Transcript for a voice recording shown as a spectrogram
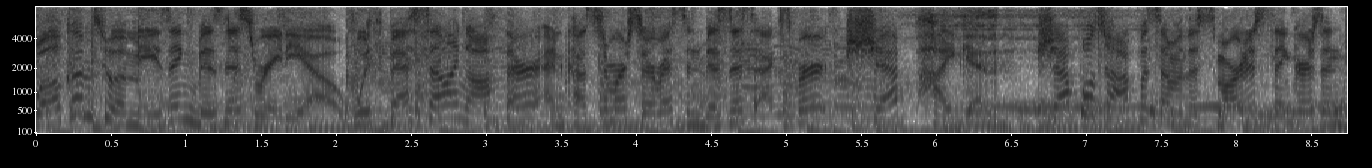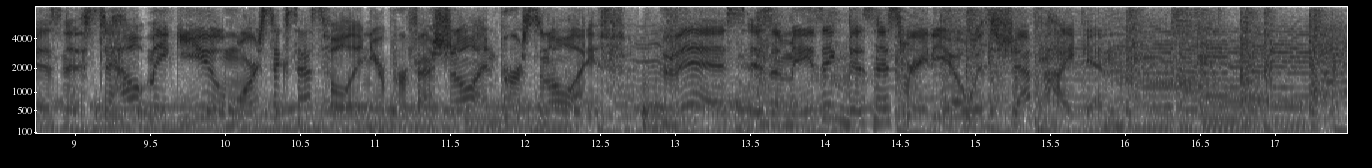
Welcome to Amazing Business Radio with best-selling author and customer service and business expert Shep Hyken. Shep will talk with some of the smartest thinkers in business to help make you more successful in your professional and personal life. This is Amazing Business Radio with Shep Hyken.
